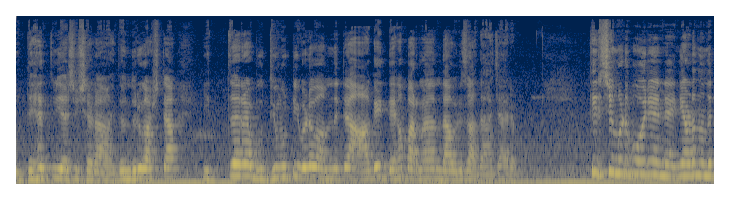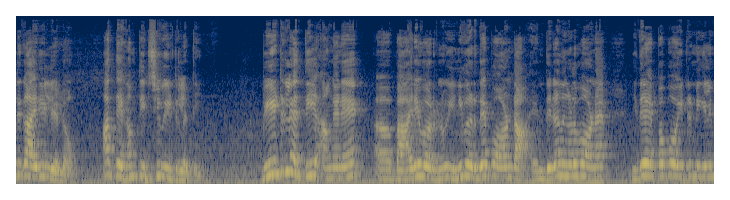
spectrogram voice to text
ഇദ്ദേഹത്തെ വിചാരിച്ചു "ശ്ശെടാ, ഇതെന്തൊരു കഷ്ട ഇത്ര ബുദ്ധിമുട്ടി ഇവിടെ വന്നിട്ട് ആകെ ഇദ്ദേഹം പറഞ്ഞത് എന്താ ഒരു സദാചാരം. തിരിച്ചിങ്ങോട്ട് പോര് തന്നെ. ഇനി അവിടെ നിന്നിട്ട് കാര്യമില്ലല്ലോ. അദ്ദേഹം തിരിച്ച് വീട്ടിലെത്തി. വീട്ടിലെത്തി അങ്ങനെ ഭാര്യ പറഞ്ഞു ഇനി വെറുതെ പോകണ്ട എന്തിനാ നിങ്ങൾ പോണേ? ഇത് എപ്പോൾ പോയിട്ടുണ്ടെങ്കിലും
